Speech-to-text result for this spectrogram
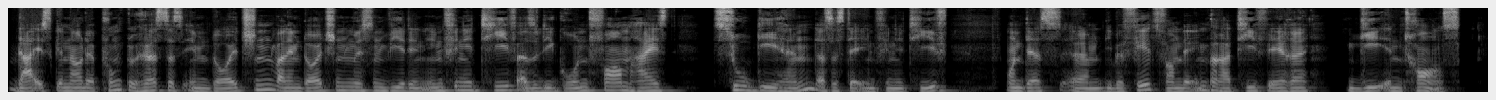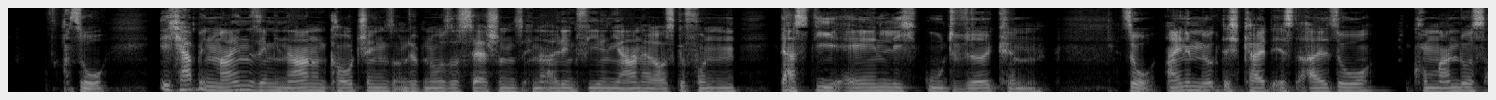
Da ist genau der Punkt, du hörst das im Deutschen, weil im Deutschen müssen wir den Infinitiv, also die Grundform heißt zugehen, das ist der Infinitiv. Und das, ähm, die Befehlsform, der Imperativ wäre geh in Trance. So, ich habe in meinen Seminaren und Coachings und Hypnose-Sessions in all den vielen Jahren herausgefunden, dass die ähnlich gut wirken. So, eine Möglichkeit ist also, Kommandos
